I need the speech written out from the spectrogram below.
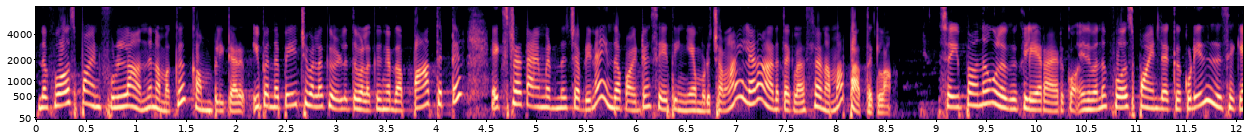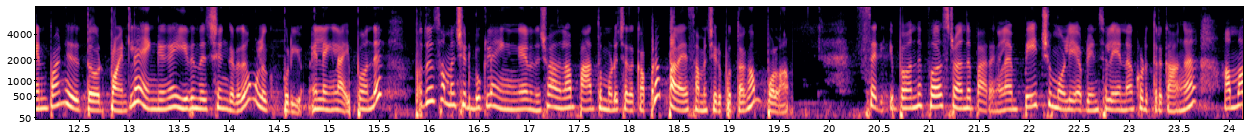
இந்த ஃபர்ஸ்ட் பாயிண்ட் ஃபுல்லாக வந்து நமக்கு கம்ப்ளீட் இருக்கும் இப்போ இந்த பேச்சு வழக்கு எழுத்து வழக்குங்கிறத பார்த்துட்டு எக்ஸ்ட்ரா டைம் இருந்துச்சு அப்படின்னா இந்த பாயிண்ட்டும் சேர்த்து இங்கே முடிச்சிடலாம். இல்லைனா அடுத்த கிளாஸில் நம்ம பார்த்துக்கலாம். ஸோ இப்போ வந்து உங்களுக்கு கிளியராக இருக்கும் இது வந்து ஃபர்ஸ்ட் பாயிண்டில் இருக்கக்கூடியது இது செகண்ட் பாயிண்ட் இது தேர்ட் பாயிண்ட்டில் எங்கெங்கே இருந்துச்சுங்கிறது உங்களுக்கு புரியும். இல்லைங்களா? இப்போ வந்து புது சமைச்சீர் புக்கில் எங்கெங்கே இருந்துச்சோ அதெல்லாம் பார்த்து முடிச்சதுக்கப்புறம் பழைய சமச்சீர் புத்தகம் போகலாம் சரி இப்போ வந்து ஃபர்ஸ்ட் வந்து பாருங்களேன். பேச்சு மொழி அப்படின்னு சொல்லி என்ன கொடுத்துருக்காங்க? அம்மா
